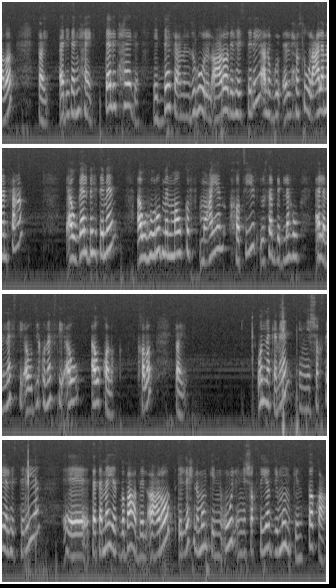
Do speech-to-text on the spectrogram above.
خلاص؟ طيب أدي تاني حاجة. تالت حاجة الدافع من ظهور الأعراض الهستيرية الحصول على منفعة أو جلب اهتمام أو هروب من موقف معين خطير يسبب له ألم نفسي أو ضيق نفسي أو أو قلق. خلاص؟ طيب. قلنا كمان إن الشخصية الهستيرية آه، تتميز ببعض الأعراض اللي إحنا ممكن نقول إن الشخصيات دي ممكن تقع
